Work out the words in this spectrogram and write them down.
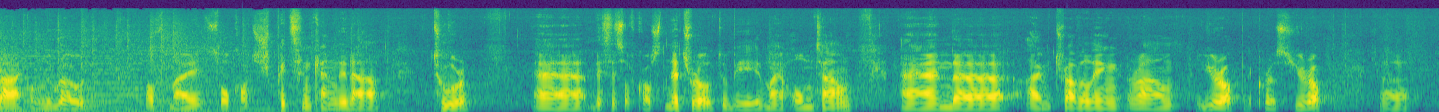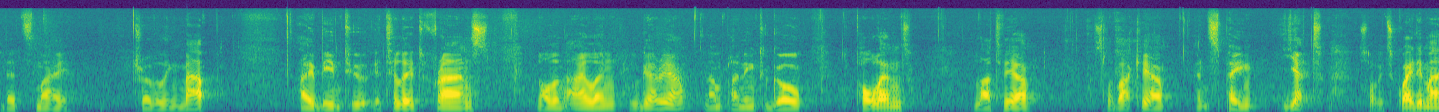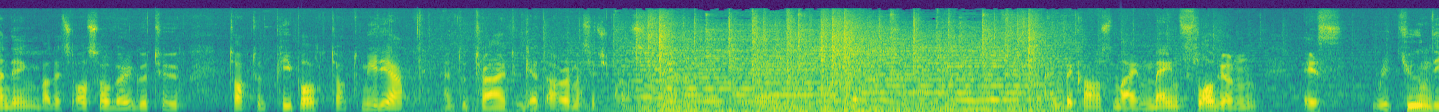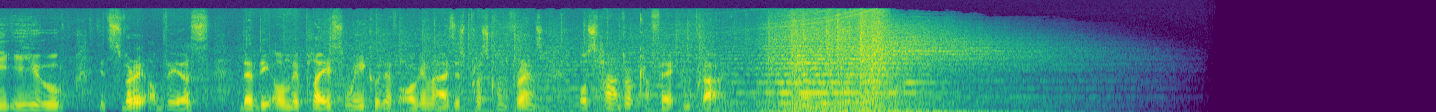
Prague on the road of my so-called Spitzenkandidat tour. Uh, this is of course natural to be in my hometown and uh, I'm traveling around Europe, across Europe. Uh, that's my traveling map. I've been to Italy, to France, Northern Ireland, Bulgaria, and I'm planning to go to Poland, Latvia, Slovakia, and Spain yet. So it's quite demanding, but it's also very good to talk to people, talk to media, and to try to get our message across. And because my main slogan is Retune the EU, it's very obvious that the only place we could have organized this press conference was Hard Rock Cafe in Prague.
